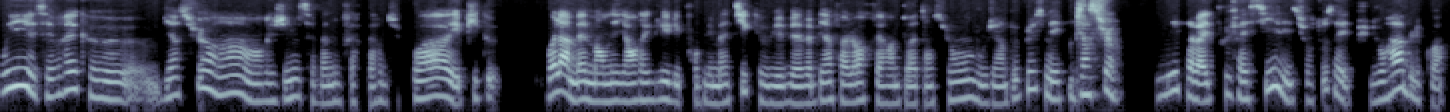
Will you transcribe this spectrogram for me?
Oui, et c'est vrai que, bien sûr, hein, en régime, ça va nous faire perdre du poids. Et puis que, voilà, même en ayant réglé les problématiques, il va bien falloir faire un peu attention, bouger un peu plus, mais, Bien sûr. mais ça va être plus facile et surtout, ça va être plus durable, quoi.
